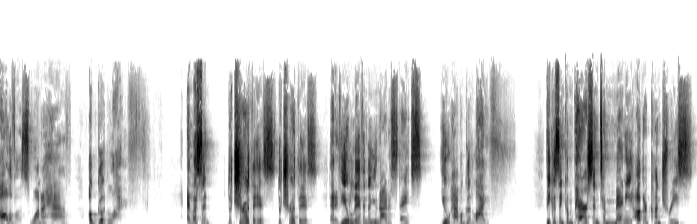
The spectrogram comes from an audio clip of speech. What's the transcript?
All of us want to have a good life. And listen, the truth is, the truth is that if you live in the United States, you have a good life. Because in comparison to many other countries,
